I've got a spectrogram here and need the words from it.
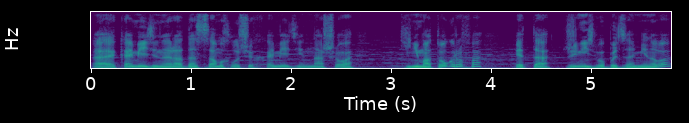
э, комедия, наверное, одна из самых лучших комедий нашего кинематографа. Это «Женитьба Бальзаминова»,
